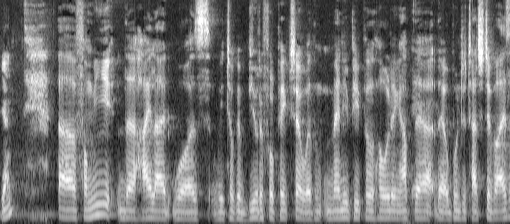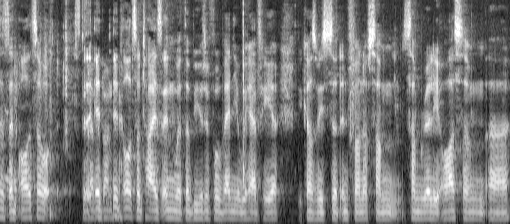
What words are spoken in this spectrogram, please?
Jan? Uh, for me, the highlight was we took a beautiful picture with many people holding up their, their Ubuntu Touch devices, and also it, it on. it also ties in with the beautiful venue we have here because we stood in front of some some really awesome uh,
